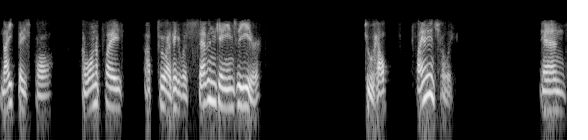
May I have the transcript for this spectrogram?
night baseball. I want to play up to, I think it was seven games a year to help financially. And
